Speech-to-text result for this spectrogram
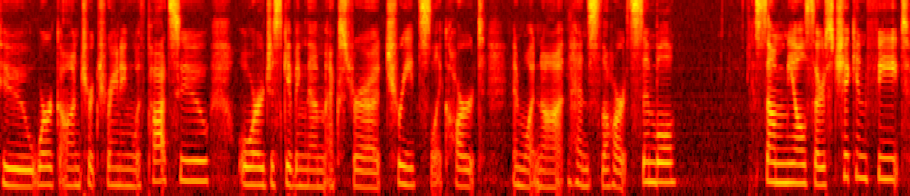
to work on trick training with Pazu or just giving them extra treats like heart and whatnot, hence the heart symbol. Some meals there's chicken feet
